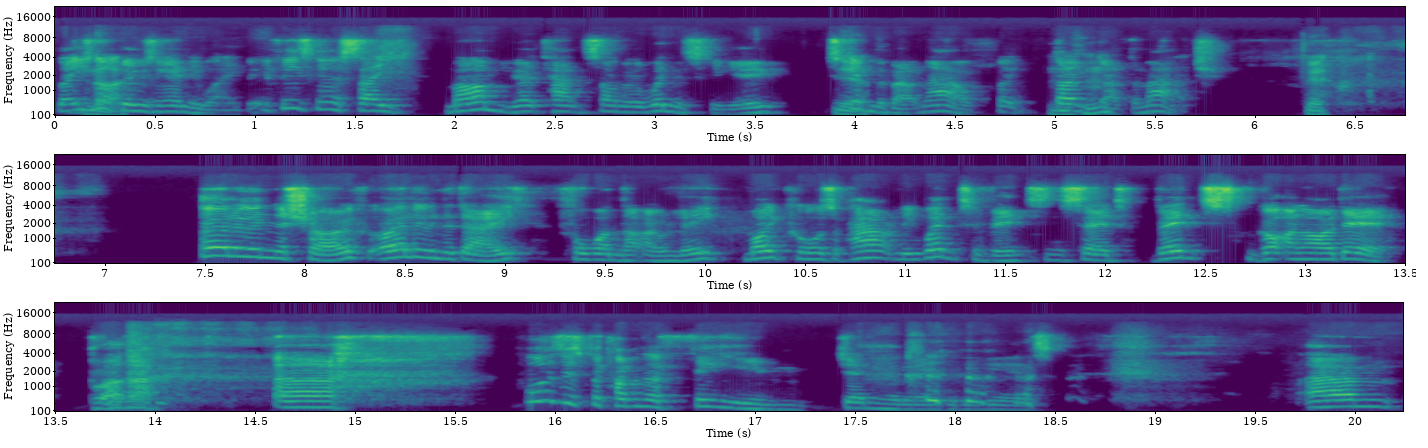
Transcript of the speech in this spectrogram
Like, he's not losing anyway. But if he's going to say, Mum, you had cancer, I'm going to win this for you, just Yeah. give him about now. Like, don't Mhm. grab the match. Yeah. Earlier in the show, earlier in the day, for one night only, Michaels apparently went to Vince and said, Vince, got an idea, brother. uh, what is this becoming a theme generally over the years? Um,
